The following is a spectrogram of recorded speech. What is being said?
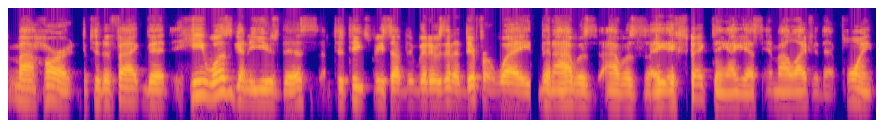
my heart to the fact that He was going to use this to teach me something, but it was in a different way than I was I was expecting, I guess, in my life at that point.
